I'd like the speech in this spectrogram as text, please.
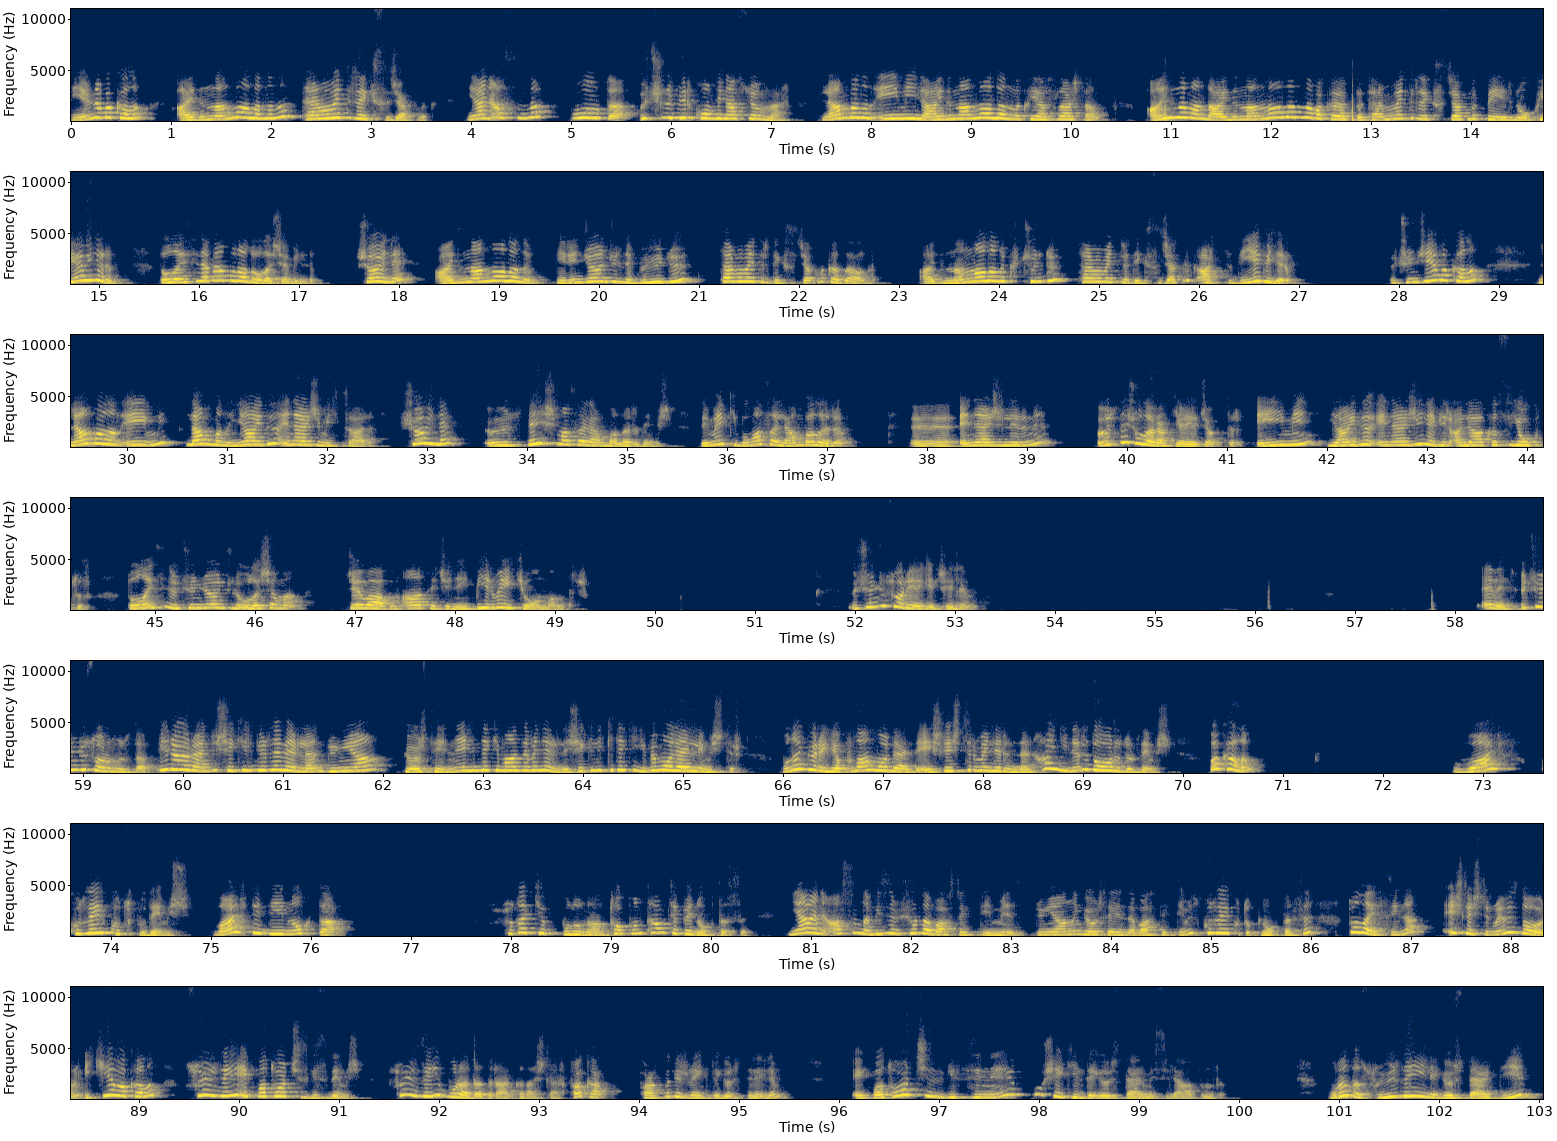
Diğerine bakalım. Aydınlanma alanının termometredeki sıcaklık. Yani aslında burada üçlü bir kombinasyon var lambanın eğimiyle aydınlanma alanını kıyaslarsam aynı zamanda aydınlanma alanına bakarak da termometredeki sıcaklık değerini okuyabilirim. Dolayısıyla ben buna da ulaşabildim. Şöyle aydınlanma alanı birinci öncülde büyüdü, termometredeki sıcaklık azaldı. Aydınlanma alanı küçüldü, termometredeki sıcaklık arttı diyebilirim. Üçüncüye bakalım. Lambanın eğimi, lambanın yaydığı enerji miktarı. Şöyle özdeş masa lambaları demiş. Demek ki bu masa lambaları e, enerjilerini özdeş olarak yayacaktır. Eğimin yaydığı enerjiyle bir alakası yoktur. Dolayısıyla üçüncü öncüle ulaşamam. Cevabım A seçeneği 1 ve 2 olmalıdır. Üçüncü soruya geçelim. Evet, üçüncü sorumuzda bir öğrenci şekil 1'de verilen dünya görselini elindeki malzemelerle şekil 2'deki gibi modellemiştir. Buna göre yapılan modelde eşleştirmelerinden hangileri doğrudur demiş. Bakalım. Valf kuzey kutbu demiş. Valf dediği nokta sudaki bulunan topun tam tepe noktası. Yani aslında bizim şurada bahsettiğimiz, dünyanın görselinde bahsettiğimiz kuzey kutup noktası. Dolayısıyla eşleştirmemiz doğru. İkiye bakalım. Su yüzeyi ekvator çizgisi demiş. Su yüzeyi buradadır arkadaşlar. Fakat farklı bir renkte gösterelim. Ekvator çizgisini bu şekilde göstermesi lazımdı. Burada su yüzeyi ile gösterdiği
